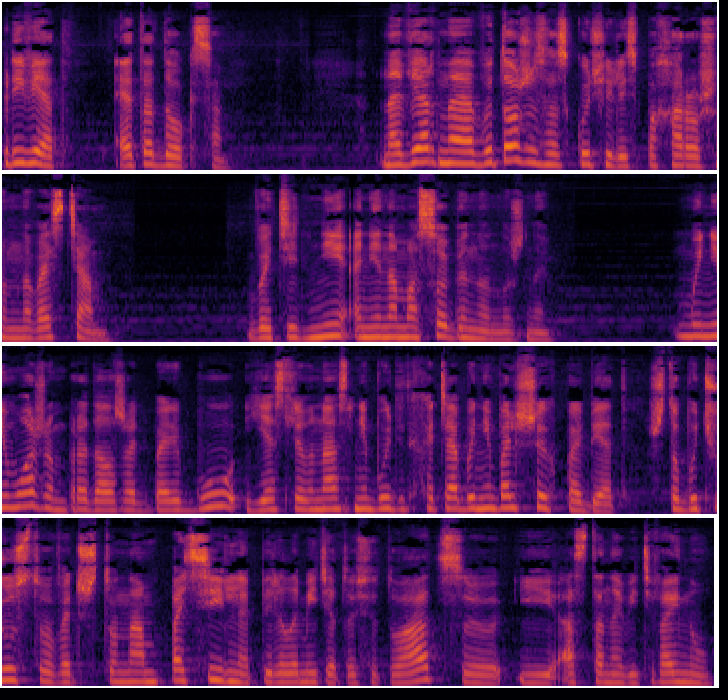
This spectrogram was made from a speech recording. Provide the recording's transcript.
Привет, это Докса. Наверное, вы тоже соскучились по хорошим новостям. В эти дни они нам особенно нужны. Мы не можем продолжать борьбу, если у нас не будет хотя бы небольших побед, чтобы чувствовать, что нам посильно переломить эту ситуацию и остановить войну.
